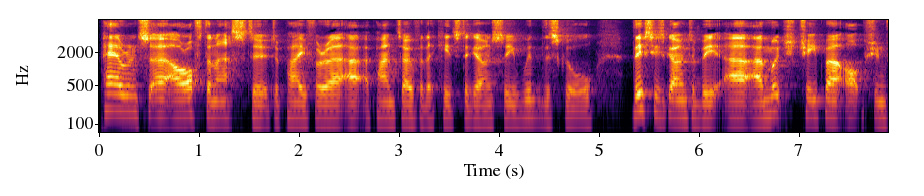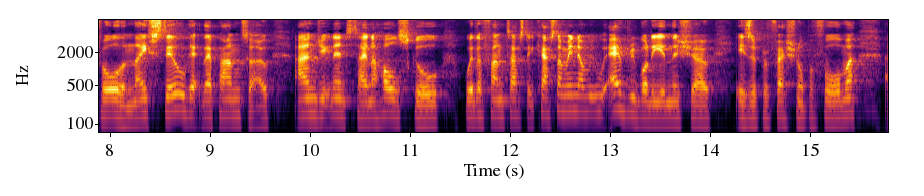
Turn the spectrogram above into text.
parents uh, are often asked to, to pay for a, a panto for their kids to go and see with the school this is going to be a, a, much cheaper option for them. They still get their panto and you can entertain a whole school with a fantastic cast. I mean, everybody in this show is a professional performer uh,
